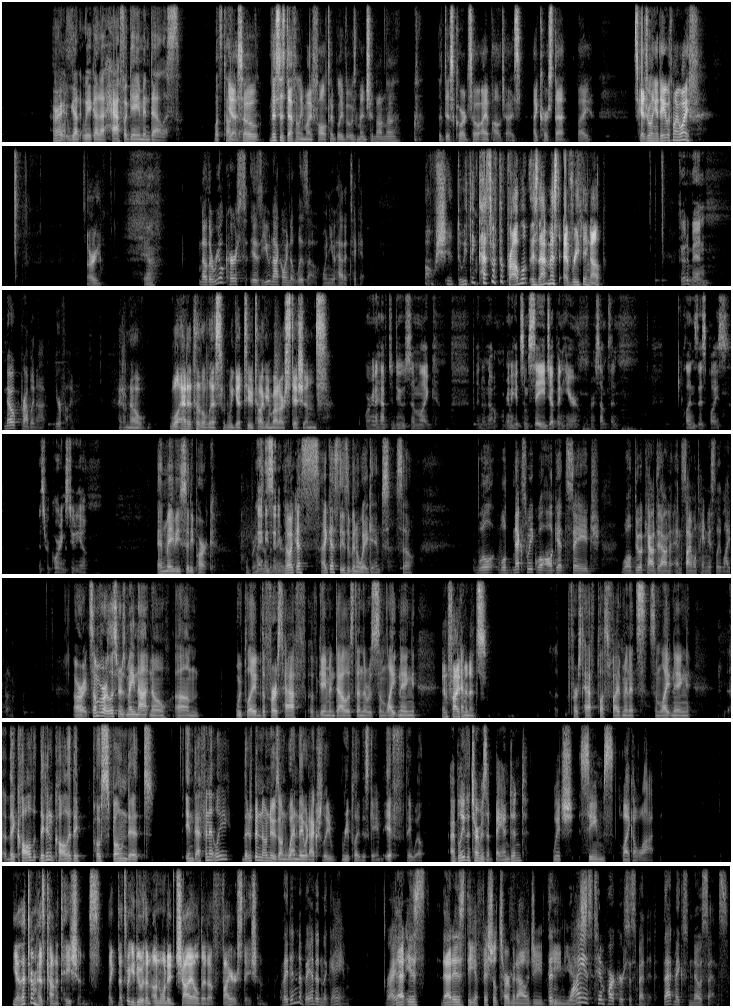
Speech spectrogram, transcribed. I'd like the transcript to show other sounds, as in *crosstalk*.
All right, we got we got a half a game in Dallas. Let's talk yeah, about so it. this is definitely my fault. I believe it was mentioned on the the Discord, so I apologize. I cursed that by scheduling a date with my wife. Sorry. Yeah. No, the real curse is you not going to Lizzo when you had a ticket. Oh shit. Do we think that's what the problem is? That messed everything up? Could have been. No, probably not. You're fine. I don't know. We'll add it to the list when we get to talking about our stations. We're gonna have to do some like, I don't know. We're gonna get some sage up in here or something. Cleanse this place, this recording studio. And maybe City Park. We'll bring Maybe City there. Though I guess I guess these have been away games, so We'll we'll next week we'll all get sage. We'll do a countdown and simultaneously light them. All right. Some of our listeners may not know. Um, we played the first half of a game in Dallas. Then there was some lightning. And five And- minutes. First half plus five minutes. Some lightning. Uh, They called. They didn't call it. They postponed it indefinitely. There's been no news on when they would actually replay this game, if they will. I believe the term is abandoned, which seems like a lot. Yeah, that term has connotations. Like that's what you do with an unwanted child at a fire station. They didn't abandon the game, right? That is that is the official terminology then being used. why is Tim Parker suspended? That makes no sense.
